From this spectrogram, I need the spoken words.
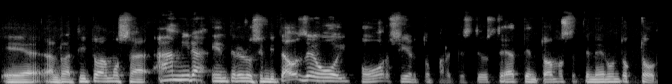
Eh, al ratito vamos a. Ah, mira, entre los invitados de hoy, por cierto, para que esté usted atento, vamos a tener un doctor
